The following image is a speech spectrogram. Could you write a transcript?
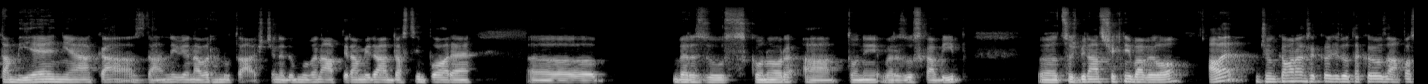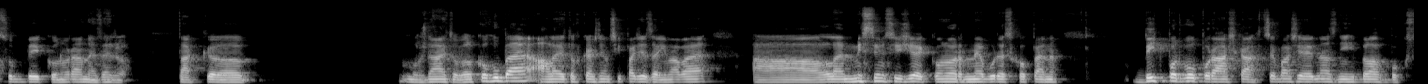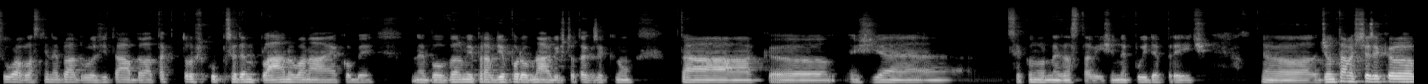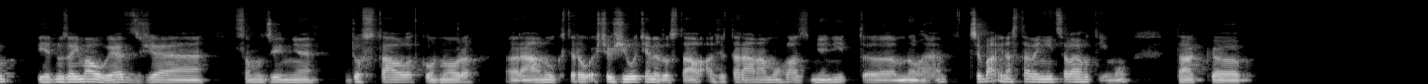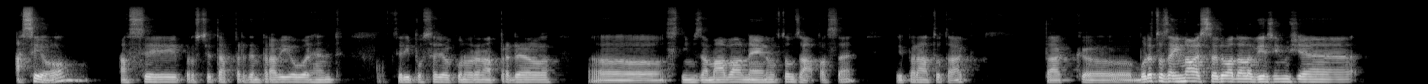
tam je nějaká zdánlivě navrhnutá, ještě nedomluvená pyramida Dustin Poirier uh, versus Conor a Tony versus Khabib, uh, což by nás všechny bavilo, ale John Kavanagh řekl, že do takového zápasu by Conora nevedl. Tak uh, možná je to velkohubé, ale je to v každém případě zajímavé, ale myslím si, že Conor nebude schopen byť po dvou porážkách, třeba, že jedna z nich byla v boxu a vlastně nebyla důležitá, byla tak trošku předem plánovaná, jakoby, nebo velmi pravděpodobná, když to tak řeknu, tak, eh, že se Conor nezastaví, že nepůjde pryč. Eh, John tam ještě řekl jednu zajímavou věc, že samozřejmě dostal Conor ránu, kterou ještě v životě nedostal a že ta rána mohla změnit eh, mnohé, třeba i nastavení celého týmu, tak asi jo, asi prostě ta, ten pravý overhand, který posadil Konora na prdel, uh, s ním zamával nejenom v tom zápase, vypadá to tak, tak bude to zajímavé sledovat, ale věřím, že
